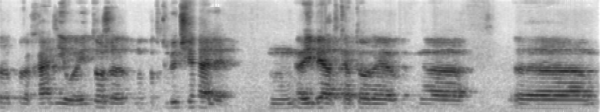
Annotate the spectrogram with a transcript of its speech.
проходила, и тоже мы подключали ребят, которые э, э,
